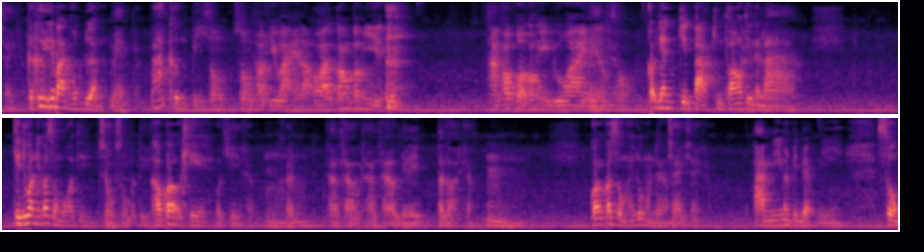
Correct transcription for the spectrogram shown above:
ใช่ครับ ก็คืออยู่ในบ้านหกเดือนแม่นครับบ้าครึ่งปี ทรงทรงเท่าที่ไหวเราเพราะว่ากล้องก็มี ทางครอบครัวกล้องเองด้วยที่ต้องส่งก็เลี้ยงกินปากกินท้องตีนาลา ที่ทุกวันนี้ก็ส่งปกติ ส่งส่งปกติเขาก็โอเค โอเคครับอืม ก็ทางข่าวทางข่าวอยู่ในตลอดครับ อืม ก็ก็ส่งให้ลูกเหมือนเดิม ใช่ใช่ครับ อันนี้มันเป็นแบบนี้ ส่ง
